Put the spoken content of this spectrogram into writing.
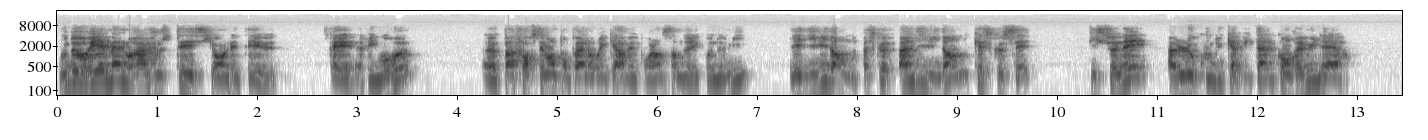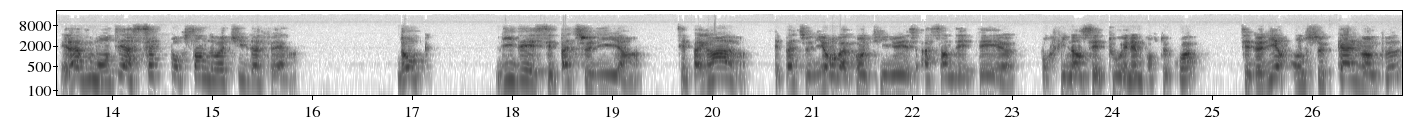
Vous devriez même rajouter, si on était rigoureux, euh, pas forcément pour Pernod Ricard, mais pour l'ensemble de l'économie, les dividendes. Parce qu'un dividende, qu'est-ce que c'est si ce n'est euh, le coût du capital qu'on rémunère? Et là, vous montez à 7% de votre chiffre d'affaires. Donc, l'idée, c'est pas de se dire, c'est pas grave, c'est pas de se dire on va continuer à s'endetter euh, pour financer tout et n'importe quoi, c'est de dire on se calme un peu,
